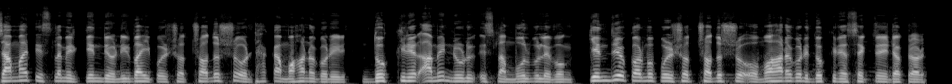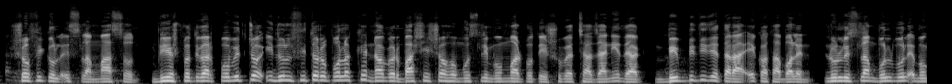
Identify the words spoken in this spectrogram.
জামায়াত ইসলামের কেন্দ্রীয় নির্বাহী পরিষদ সদস্য ও ঢাকা মহানগরীর দক্ষিণের আমির নুরুল ইসলাম বুলবুল এবং কেন্দ্রীয় কর্মপরিষদ সদস্য ও মহানগরী দক্ষিণের সেক্রেটারি ডক্টর শফিকুল ইসলাম মাসুদ। বৃহস্পতিবার পবিত্র ঈদুল ফিতর উপলক্ষে নগরবাসী সহ মুসলিম উম্মার প্রতি শুভেচ্ছা জানিয়ে দেয় বিবৃতিতে তারা একথা বলেন। নুরুল ইসলাম বুলবুল এবং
